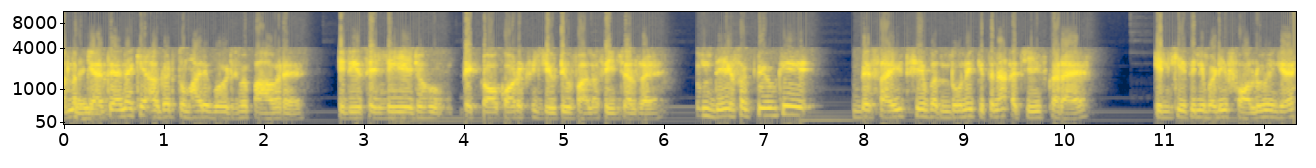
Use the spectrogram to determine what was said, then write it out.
मतलब कहते हैं ना कि अगर तुम्हारे वर्ड्स में पावर है कि रिसेंटली ये जो टिकटॉक और यूट्यूब वाला सीन चल रहा है तुम देख सकते हो कि बिसाइड्स ये बंदों ने कितना अचीव करा है। इनकी इतनी बड़ी फॉलोइंग है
